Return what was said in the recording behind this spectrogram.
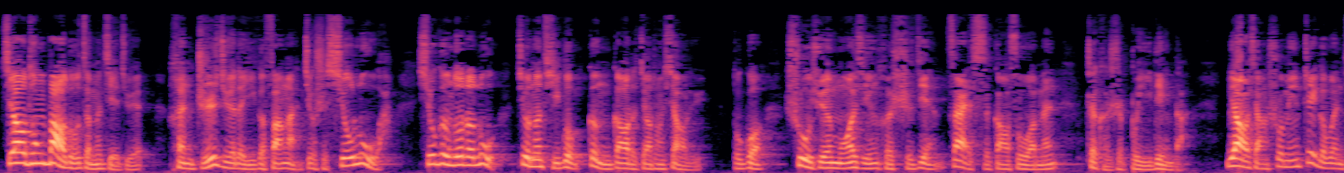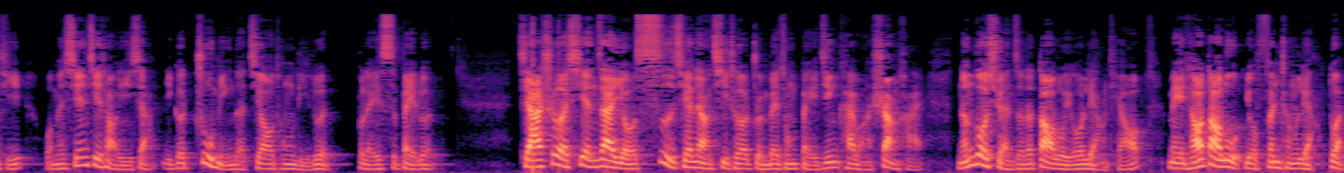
交通爆堵怎么解决？很直觉的一个方案就是修路啊。修更多的路就能提供更高的交通效率。不过，数学模型和实践再次告诉我们，这可是不一定的。要想说明这个问题，我们先介绍一下一个著名的交通理论——布雷斯悖论。假设现在有四千辆汽车准备从北京开往上海，能够选择的道路有两条，每条道路又分成两段。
